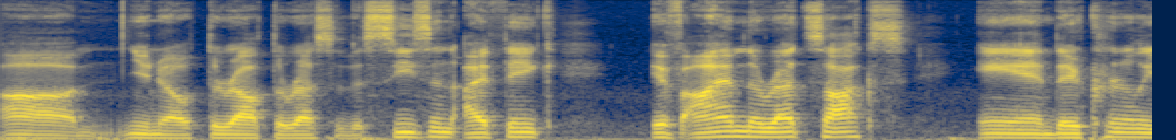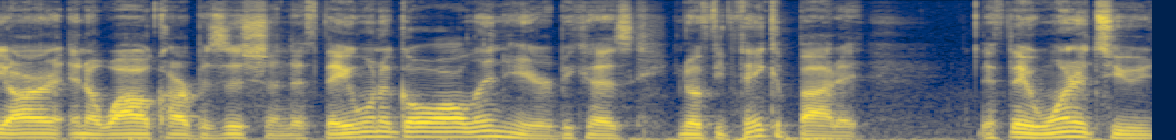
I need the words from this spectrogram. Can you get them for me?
um, you know, throughout the rest of the season. I think if I am the Red Sox and they currently are in a wild card position, if they want to go all in here, because you know, if you think about it, if they wanted to,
